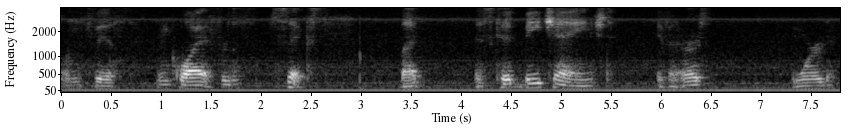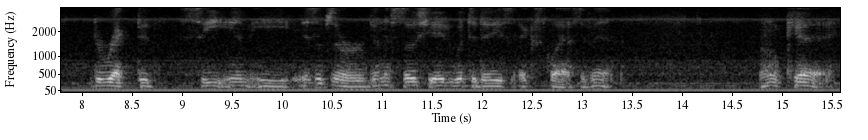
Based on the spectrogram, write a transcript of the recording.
on the 5th and quiet for the 6th. But this could be changed if an earthward directed CME is observed and associated with today's X-class event. Okay.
